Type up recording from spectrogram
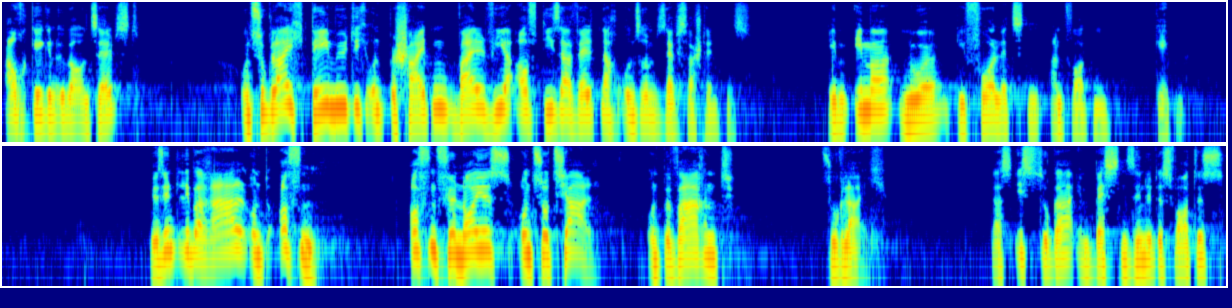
auch gegenüber uns selbst und zugleich demütig und bescheiden, weil wir auf dieser Welt nach unserem Selbstverständnis eben immer nur die vorletzten Antworten geben. Wir sind liberal und offen, offen für Neues und sozial und bewahrend zugleich. Das ist sogar im besten Sinne des Wortes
